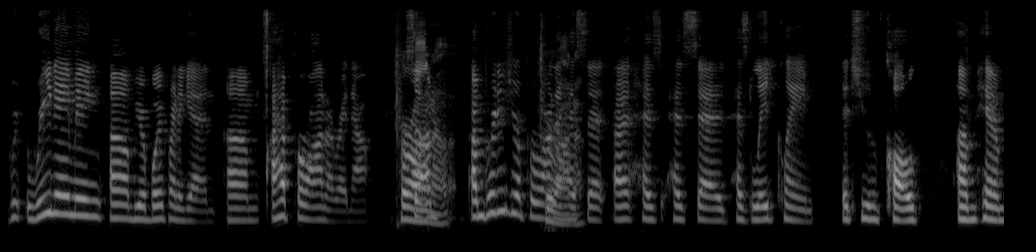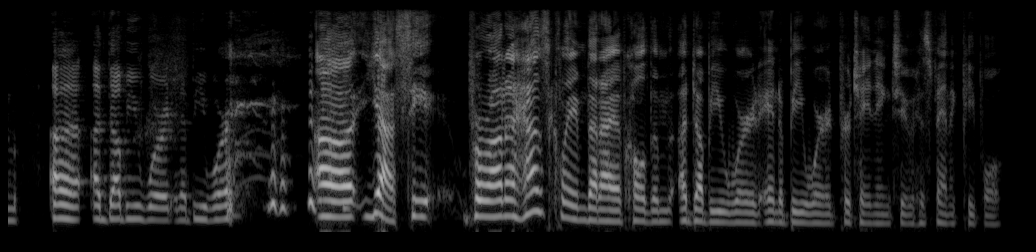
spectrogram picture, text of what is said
Re- renaming um your boyfriend again. Um, I have Piranha right now. Piranha. I'm pretty sure Piranha, Piranha. has said uh, has has said has laid claim that you have called um him a a W word and a B word. uh, yes, he Piranha has claimed that I have called him a W word and a B word pertaining to Hispanic people.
